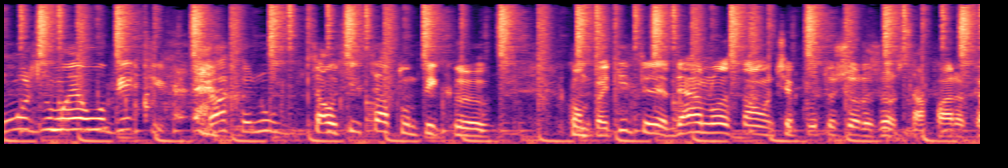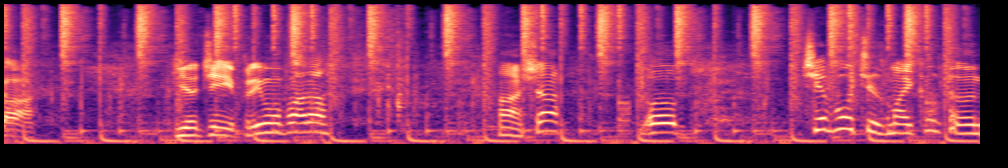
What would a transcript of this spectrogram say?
mulți nu mai au obiectiv. Dacă nu s-au țintat un pic uh, competițiile, de anul ăsta au început ușor, ușor să apară ca ghiocei primăvara. Așa. Uh, ce voce îți mai cântă în,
